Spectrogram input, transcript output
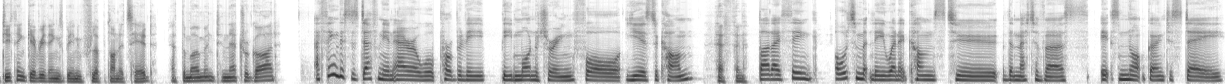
do you think everything's being flipped on its head at the moment in that regard? I think this is definitely an area we'll probably be monitoring for years to come. but I think ultimately, when it comes to the metaverse, it's not going to stay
